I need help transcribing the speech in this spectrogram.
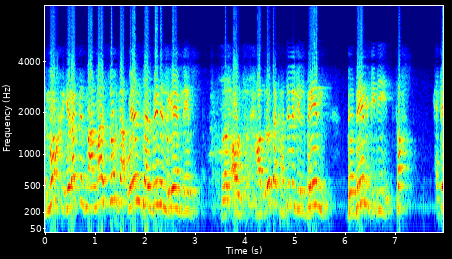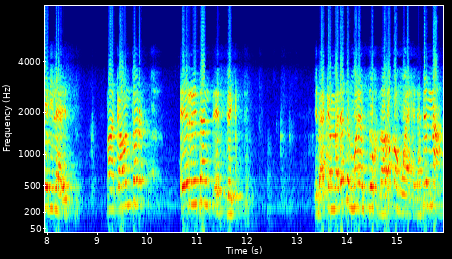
المخ يركز مع المية السخنة وينسى ال pain اللي جاي منين؟ من ال ulcer حضرتك هتلغي ال pain ب pain جديد صح؟ الحكاية دي لها اسم. مع counter irritant effect يبقى كمادات الميه السخنة رقم واحد. هتمنع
